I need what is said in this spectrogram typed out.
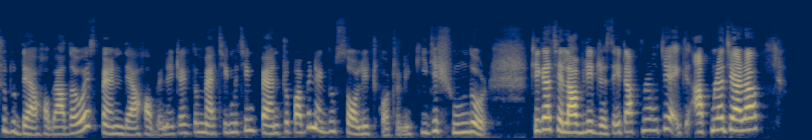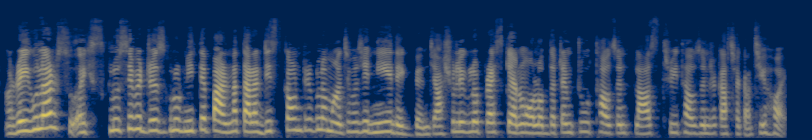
শুধু দেওয়া হবে আদারওয়াইজ প্যান্ট দেওয়া হবে না। এটা একদম ম্যাচিং ম্যাচিং প্যান্টও পাবেন, একদম সলিড কটনে কি যে সুন্দর! ঠিক আছে? লাভলি ড্রেস এটা আপনার হচ্ছে আপনারা যারা রেগুলার এক্সক্লুসিভ ড্রেসগুলো নিতে পারেন না, তারা ডিসকাউন্টেরগুলো মাঝে মাঝে নিয়ে দেখবেন যে, আসলে এগুলোর প্রাইস কেন? All of the time two thousand plus three থাউজেন্ডের কাছাকাছি হয়।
